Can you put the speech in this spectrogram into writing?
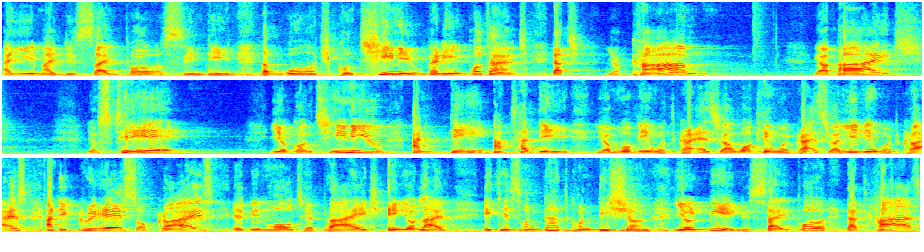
are ye my disciples indeed. The word continue. Very important that you come, you abide, you stay, you continue, and day after day, you're moving with Christ, you are walking with Christ, you are living with Christ, and the grace of Christ is being multiplied in your life. It is on that condition you'll be a disciple that has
